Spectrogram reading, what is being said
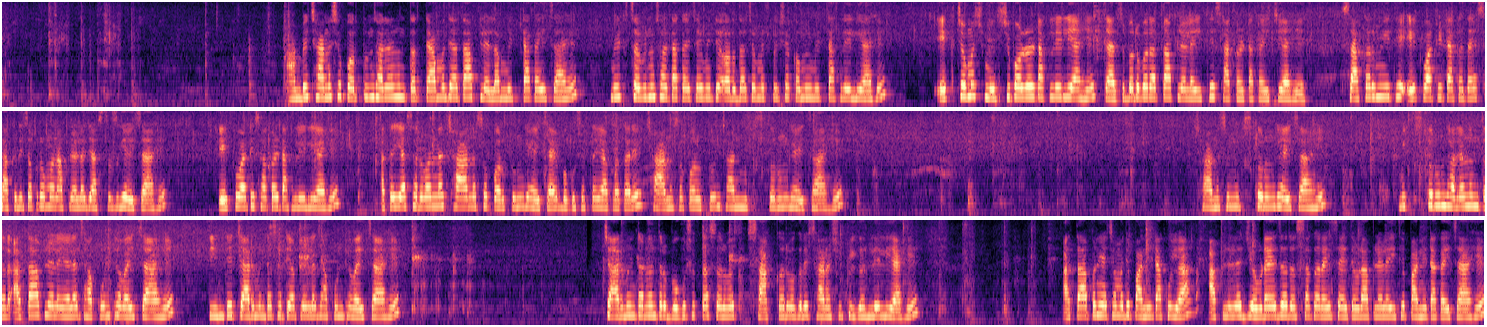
आंबे छान असे परतून झाल्यानंतर त्यामध्ये आता आपल्याला मीठ टाकायचं आहे. मीठ चवीनुसार टाकायचं आहे. मी ते अर्धा चमचपेक्षा कमी मीठ टाकलेली आहे. एक चमच मिरची पावडर टाकलेली आहे. त्याचबरोबर आता आपल्याला इथे साखर टाकायची आहे. साखर मी इथे एक वाटी टाकत आहे. साखरीचं प्रमाण आपल्याला जास्तच घ्यायचं आहे. एक वाटी साखर टाकलेली आहे. आता या सर्वांना छान असं परतून घ्यायचं आहे. बघू शकता या प्रकारे छान असं परतून छान मिक्स करून घ्यायचं आहे. छान असं मिक्स करून घ्यायचं आहे. मिक्स करून झाल्यानंतर आता आपल्याला याला झाकून ठेवायचं आहे. तीन ते चार मिनटासाठी आपल्याला झाकून ठेवायचं आहे. चार मिनटानंतर बघू शकता सर्व साखर वगैरे छान अशी पिघललेली आहे. आता आपण याच्यामध्ये पाणी टाकूया. आपल्याला जेवढा याचा रस्सा करायचा आहे तेवढा आपल्याला इथे पाणी टाकायचं आहे.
